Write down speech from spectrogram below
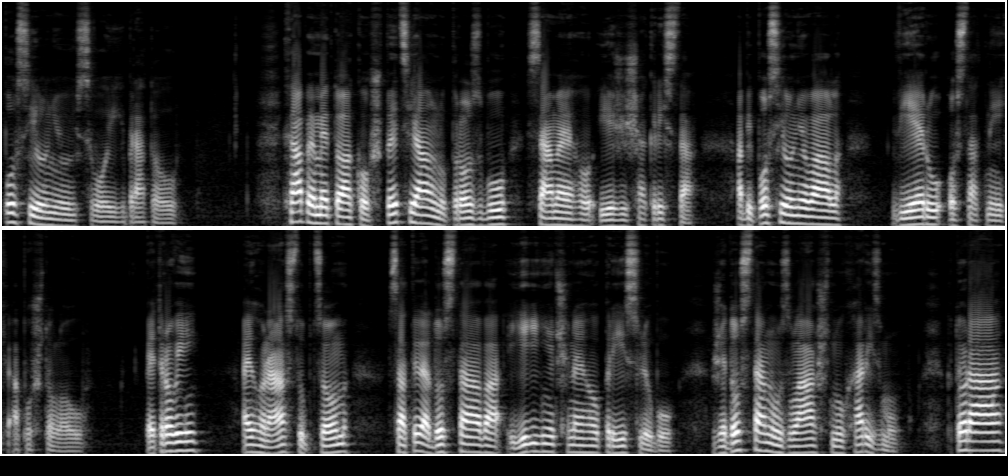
posilňuj svojich bratov. Chápeme to ako špeciálnu prozbu samého Ježiša Krista, aby posilňoval vieru ostatných apoštolov. Petrovi a jeho nástupcom sa teda dostáva jedinečného prísľubu, že dostanú zvláštnu charizmu, ktorá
